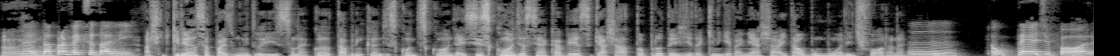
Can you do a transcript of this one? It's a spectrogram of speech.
Aham. Né? Dá pra ver que você tá ali. Acho que criança faz muito isso, né? Quando tá brincando de esconde-esconde, aí se esconde assim a cabeça que acha, ah, tô protegido aqui, ninguém vai me achar e tá o bumbum ali de fora, né? Hum, o pé de fora.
